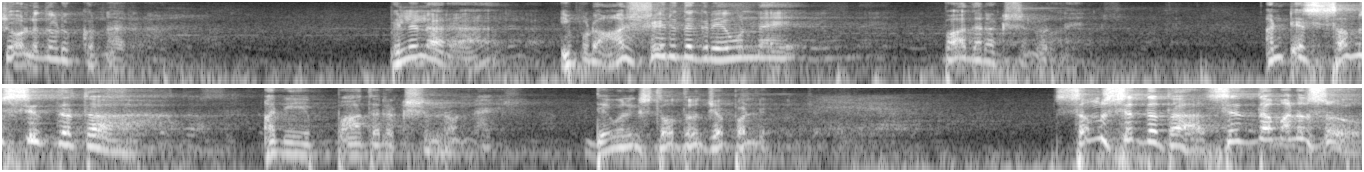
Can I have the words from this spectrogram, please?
చోళ్ళు తొడుక్కున్నారు. పిల్లలారా ఇప్పుడు ఆశ్చర్య దగ్గర ఏమున్నాయి? పాదరక్షలు ఉన్నాయి అంటే సంసిద్ధత అనే పాదరక్షలు ఉన్నాయి దేవునికి స్తోత్రం చెప్పండి. సంసిద్ధత సిద్ధ మనసు.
